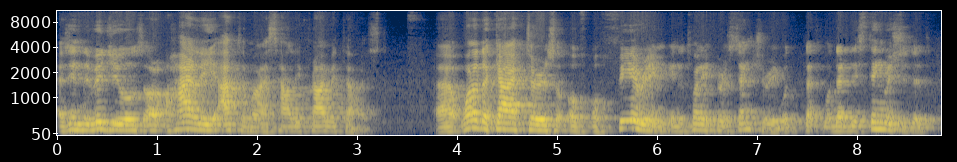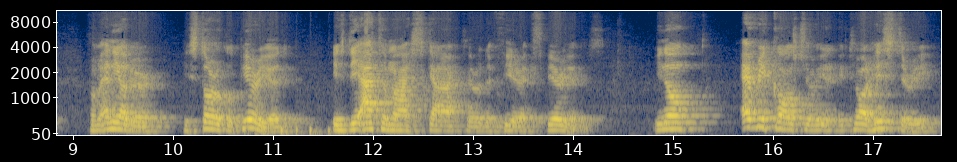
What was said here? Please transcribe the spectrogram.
as individuals are highly atomized, highly privatized. Uh, one of the characters of, of, fearing in the 21st century, what that, what that distinguishes it from any other historical period, is the atomized character of the fear experience. You know, every culture throughout history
